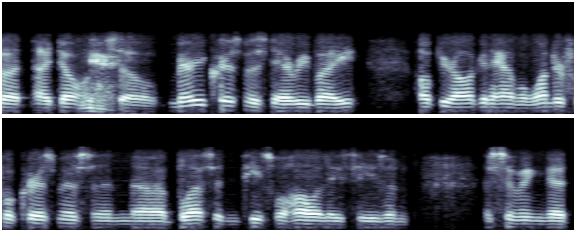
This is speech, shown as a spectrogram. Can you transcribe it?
but I don't. Yeah. So, Merry Christmas to everybody. Hope you're all going to have a wonderful Christmas and uh, blessed and peaceful holiday season assuming that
